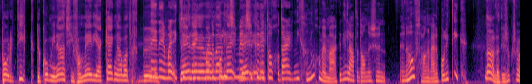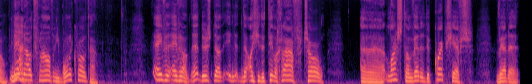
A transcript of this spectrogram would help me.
politiek, de combinatie van media. Kijk nou wat er gebeurt. Nee, nee, maar ik zit Nee, te denken, nee, maar de maar politiemensen nee, kunnen toch daar niet genoegen mee maken. Die laten dan dus hun, hun hoofd hangen naar de politiek. Nou, dat is ook zo. Neem Ja. nou het verhaal van die bonnenquota. Even, even dan. Hè? Dus dat in de, als je de Telegraaf zo eh, las... dan werden de korpschefs werden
